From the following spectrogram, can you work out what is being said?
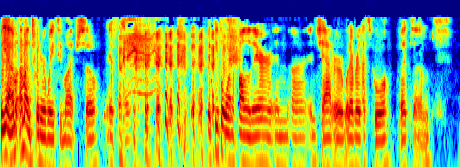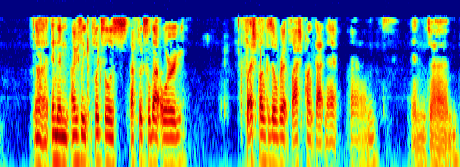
but yeah, I'm, I'm on Twitter way too much. So if uh, if people want to follow there and uh, and chat or whatever, that's cool. But um, uh, and then obviously Flixel is uh, flixel.org. Flashpunk is over at flashpunk.net. Um, and um,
